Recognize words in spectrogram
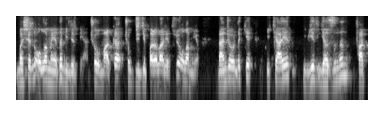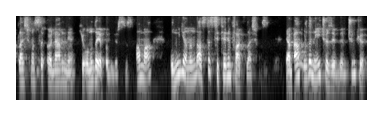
başarılı olamaya da bilirdi yani. Çoğu marka çok ciddi paralar yatırıyor olamıyor. Bence oradaki hikaye bir yazının farklılaşması önemli ki onu da yapabilirsiniz. Ama bunun yanında aslında sitenin farklılaşması. Ya ben burada neyi çözebilirim? Çünkü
